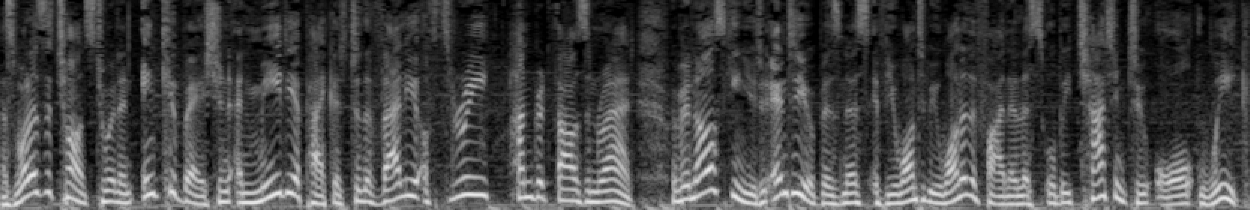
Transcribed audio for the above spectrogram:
as well as a chance to win an incubation and media package to the value of 300,000 Rand. We've been asking you to enter your business. If you want to be one of the finalists, we'll be chatting to all week.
